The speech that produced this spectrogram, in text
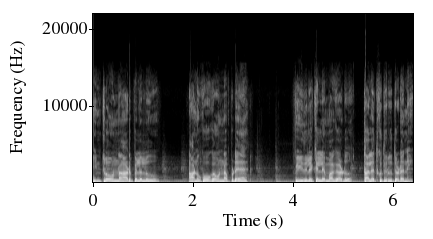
ఇంట్లో ఉన్న ఆడపిల్లలు అణుకోగా ఉన్నప్పుడే వీధిలోకి వెళ్ళే మగాడు తలెత్తుకు తిరుగుతాడని.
